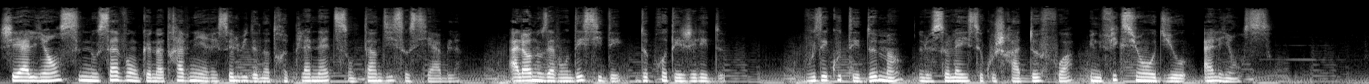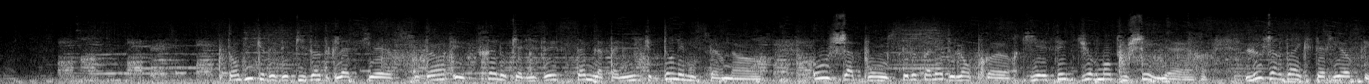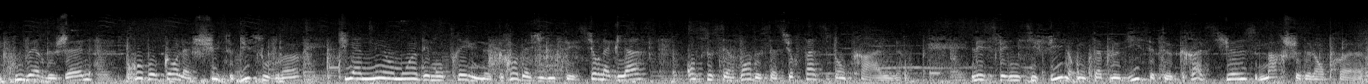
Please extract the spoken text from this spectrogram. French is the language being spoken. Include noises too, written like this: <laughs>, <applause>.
Chez Alliance, nous savons que notre avenir et celui de notre planète sont indissociables. Alors nous avons décidé de protéger les deux. Vous écoutez demain, Le Soleil se couchera deux fois, une fiction audio Alliance. Tandis que des épisodes glaciaires soudains et très localisés sèment la panique dans l'hémisphère nord. Au Japon, c'est le palais de l'empereur qui a été durement touché hier. Le jardin extérieur s'est couvert de gel, provoquant la chute du souverain, qui a néanmoins démontré une grande agilité sur la glace en se servant de sa surface ventrale. Les sphéniciphiles ont applaudi cette gracieuse marche de l'empereur.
